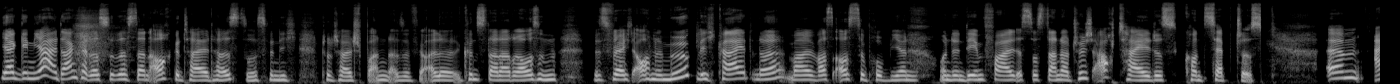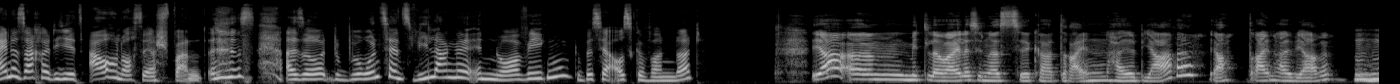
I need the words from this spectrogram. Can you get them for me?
Ja, genial. Danke, dass du das dann auch geteilt hast. das finde ich total spannend. Also für alle Künstler da draußen ist vielleicht auch eine Möglichkeit, ne, mal was auszuprobieren. Und in dem Fall ist das dann natürlich auch Teil des Konzeptes. Ähm, eine Sache, die jetzt auch noch sehr spannend ist. Also du wohnst jetzt wie lange in Norwegen? Du bist ja ausgewandert. Ja, ähm, mittlerweile sind das circa dreieinhalb Jahre. Ja, dreieinhalb Jahre. Mhm.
